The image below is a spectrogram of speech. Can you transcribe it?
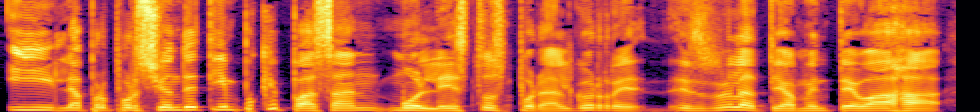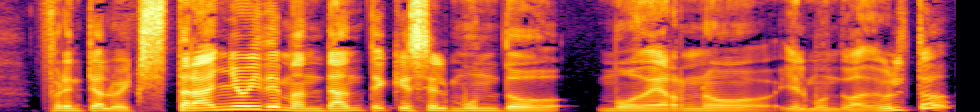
y la proporción de tiempo que pasan molestos por algo es relativamente baja frente a lo extraño y demandante que es el mundo moderno y el mundo adulto.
